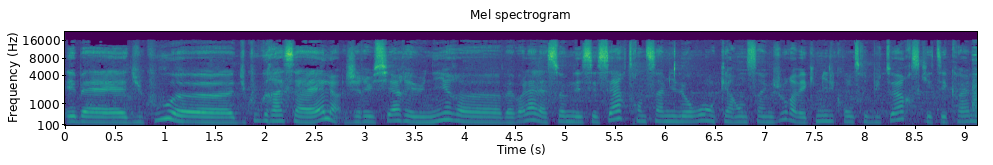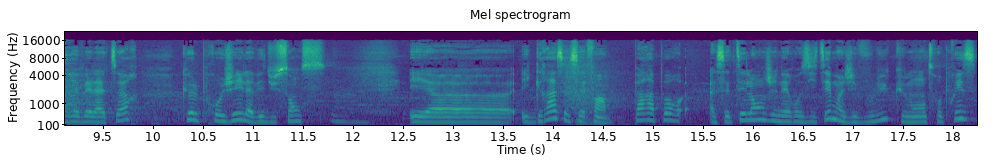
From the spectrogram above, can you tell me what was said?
Et ben du coup, euh, du coup, grâce à elle, j'ai réussi à réunir euh, ben voilà la somme nécessaire, 35 000 euros en 45 jours avec 1000 contributeurs, ce qui était quand même révélateur que le projet il avait du sens. Et, euh, et grâce à cette, enfin, par rapport à cet élan de générosité, moi j'ai voulu que mon entreprise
